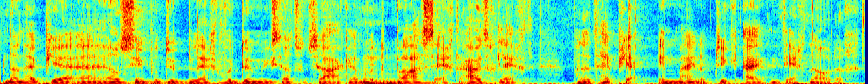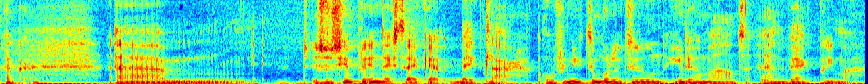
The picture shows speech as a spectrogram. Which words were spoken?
dan heb je heel simpel natuurlijk beleggen voor dummies, dat soort zaken. Dan wordt de mhm. basis echt uitgelegd. Maar dat heb je in mijn optiek eigenlijk niet echt nodig. Okay. Um, dus een simpele index trekken, ben je klaar. Hoef je niet te moeilijk te doen, iedere mhm. maand. En werkt prima.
